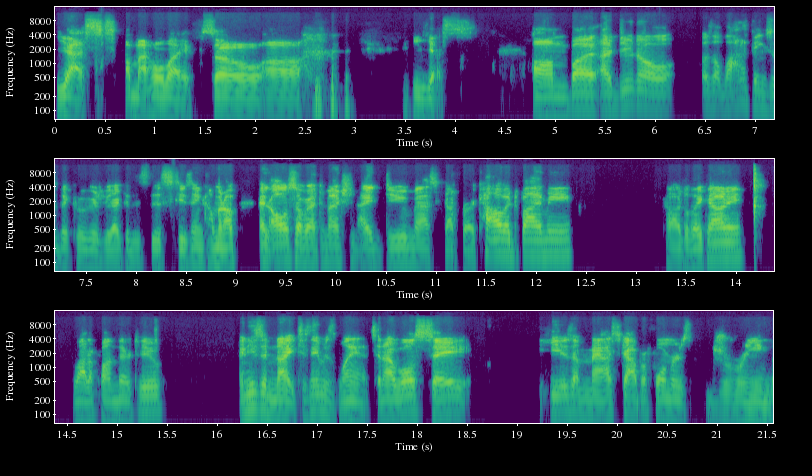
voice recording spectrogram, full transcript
yes, my whole life. So, uh, yes, um, but I do know there's a lot of things with the Cougars we got this this season coming up, and also I forgot to mention I do mascot for a college by me, College of Lake County, a lot of fun there too. And he's a knight. His name is Lance, and I will say he is a mascot performer's dream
